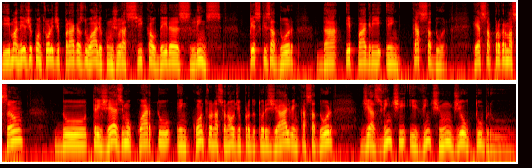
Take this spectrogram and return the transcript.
e manejo e controle de pragas do alho com Juraci Caldeiras Lins, pesquisador da Epagre em Caçador. Essa programação do 34º Encontro Nacional de Produtores de Alho em Caçador, dias 20 e 21 de outubro.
